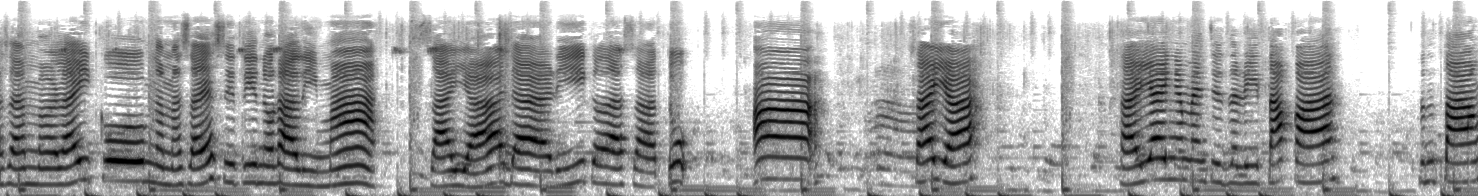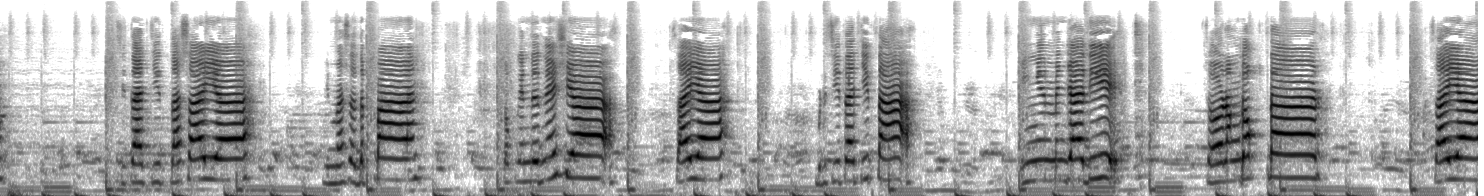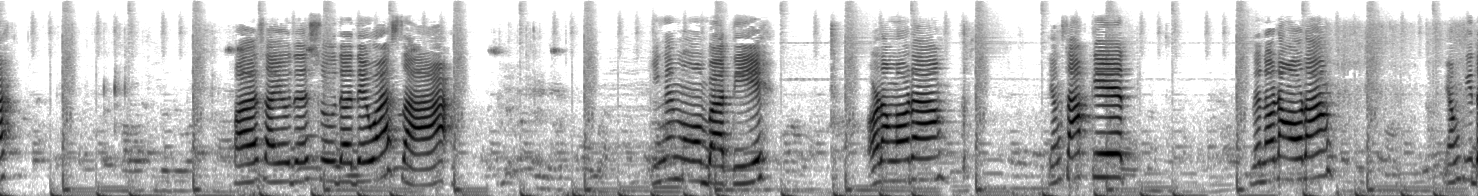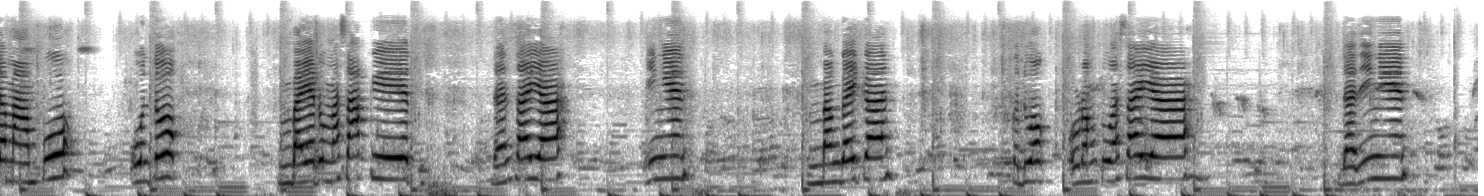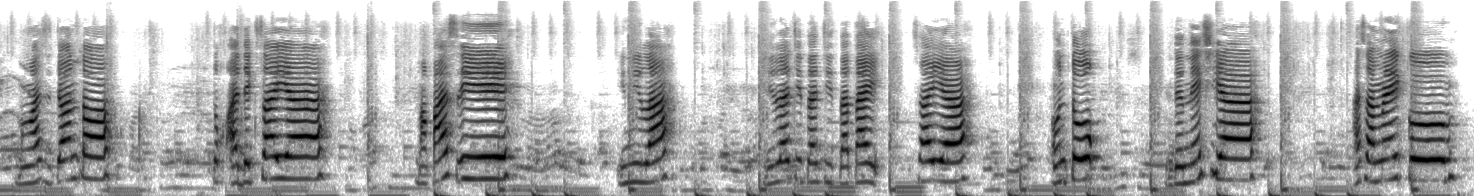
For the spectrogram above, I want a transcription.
Assalamualaikum, nama saya Siti Nurhalima. Saya dari kelas 1 A. Saya saya ingin menceritakan tentang cita-cita saya di masa depan untuk Indonesia. Saya bercita-cita ingin menjadi sudah dewasa ingin mengobati orang-orang yang sakit dan orang-orang yang tidak mampu untuk membayar rumah sakit dan saya ingin membanggakan kedua orang tua saya dan ingin mengasih contoh untuk adik saya. Inilah inilah cita-cita saya untuk Indonesia. Assalamualaikum.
